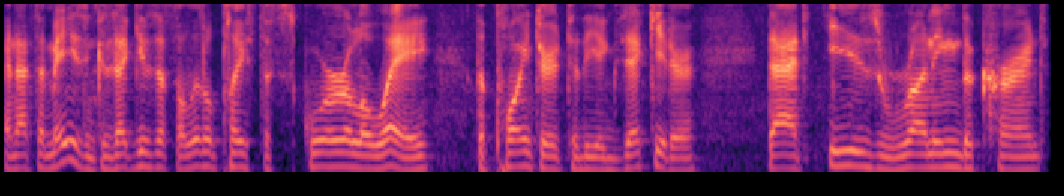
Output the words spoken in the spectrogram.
And that's amazing because that gives us a little place to squirrel away the pointer to the executor that is running the current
